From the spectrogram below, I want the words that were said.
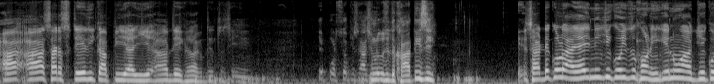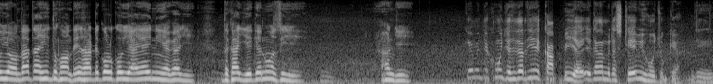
ਆ ਆ ਸਰ ਸਟੇ ਦੀ ਕਾਪੀ ਆ ਜੀ ਆ ਦੇਖ ਸਕਦੇ ਹੋ ਤੁਸੀਂ। ਇਹ ਪੁਲਿਸ ਪ੍ਰਸ਼ਾਸਨ ਨੂੰ ਤੁਸੀਂ ਦਿਖਾਤੀ ਸੀ? ਇਹ ਸਾਡੇ ਕੋਲ ਆਇਆ ਹੀ ਨਹੀਂ ਜੀ ਕੋਈ ਦਿਖਾਉਣੀ ਕਿਹਨੂੰ ਆ ਜੇ ਕੋਈ ਆਉਂਦਾ ਤਾਂ ਅਸੀਂ ਦਿਖਾਉਂਦੇ ਸਾਡੇ ਕੋਲ ਕੋਈ ਆਇਆ ਹੀ ਨਹੀਂ ਹੈਗਾ ਜੀ। ਦਿਖਾਈਏ ਕਿਹਨੂੰ ਅਸੀਂ ਜੀ। ਹਾਂਜੀ। ਕਿਵੇਂ ਦੇਖੋ ਜਥੇਦਾਰ ਜੀ ਇਹ ਕਾਪੀ ਹੈ ਇਹ ਕਹਿੰਦਾ ਮੇਰਾ ਸਟੇ ਵੀ ਹੋ ਚੁੱਕਿਆ। ਜੀ।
